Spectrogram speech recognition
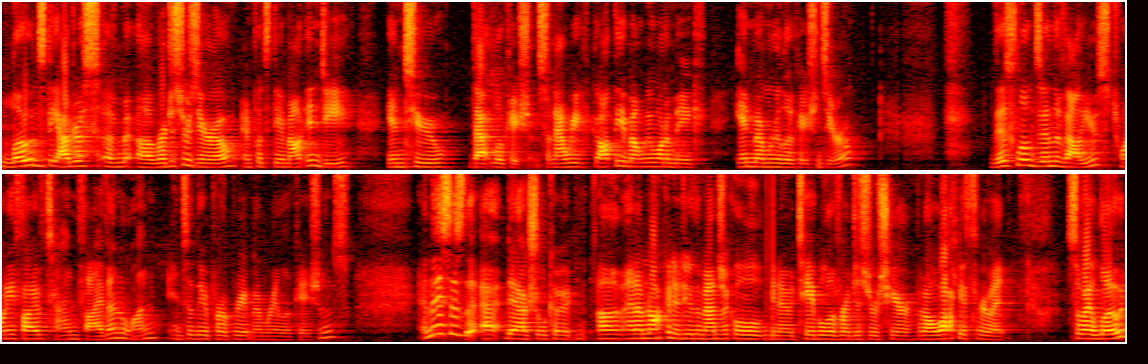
loads the address of uh, register 0 and puts the amount in D into that location. So now we've got the amount we want to make in memory location 0. This loads in the values, 25, 10, 5, and 1, into the appropriate memory locations. And this is the, uh, the actual code. Um, and I'm not going to do the magical you know, table of registers here, but I'll walk you through it. So I load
